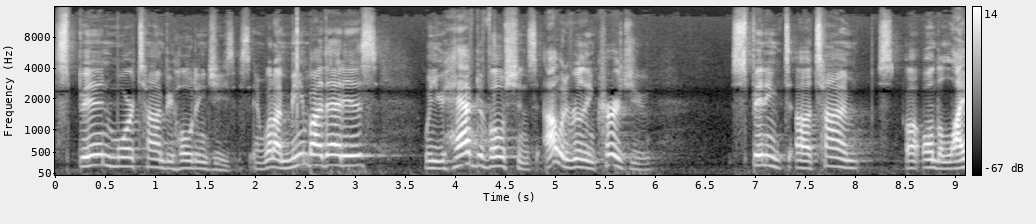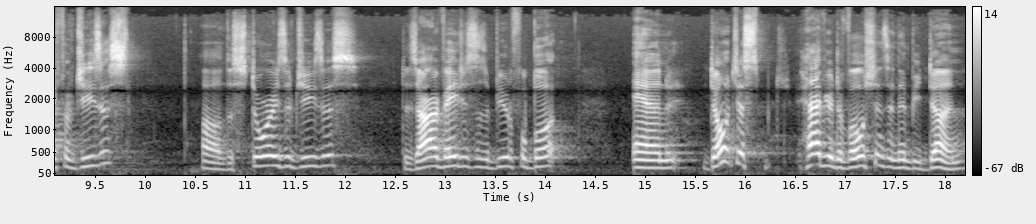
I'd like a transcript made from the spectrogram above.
spend more time beholding Jesus. And what I mean by that is, when you have devotions, I would really encourage you spending uh, time uh, on the life of Jesus, uh, the stories of Jesus. Desire of Ages is a beautiful book. And don't just have your devotions and then be done,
